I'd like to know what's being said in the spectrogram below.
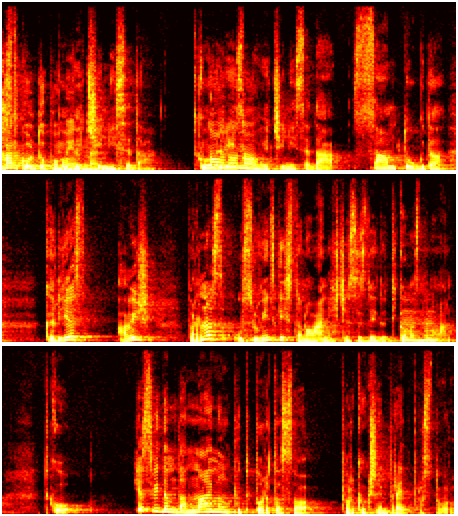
Karkoli to pomeni. Po večini ne? se da. Tako no, no, no. Po večini se da, sam to, da. Ker jaz, a veš. Pri nas v slovenskih stanovanjih, če se zdaj dotikamo mm -hmm. stanovanj, tako, jaz vidim, da najmanj podprta so pri kakšnem predprostoru.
